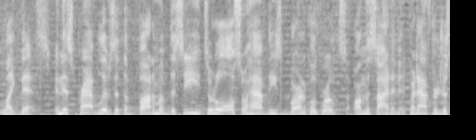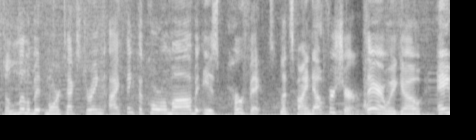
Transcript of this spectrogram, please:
like this. And this crab lives at the bottom of the sea, so it'll also have these barnacle growths on the side of it. But after just a little bit more texturing, I think the coral mob is perfect. Let's find out for sure. There we go. A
